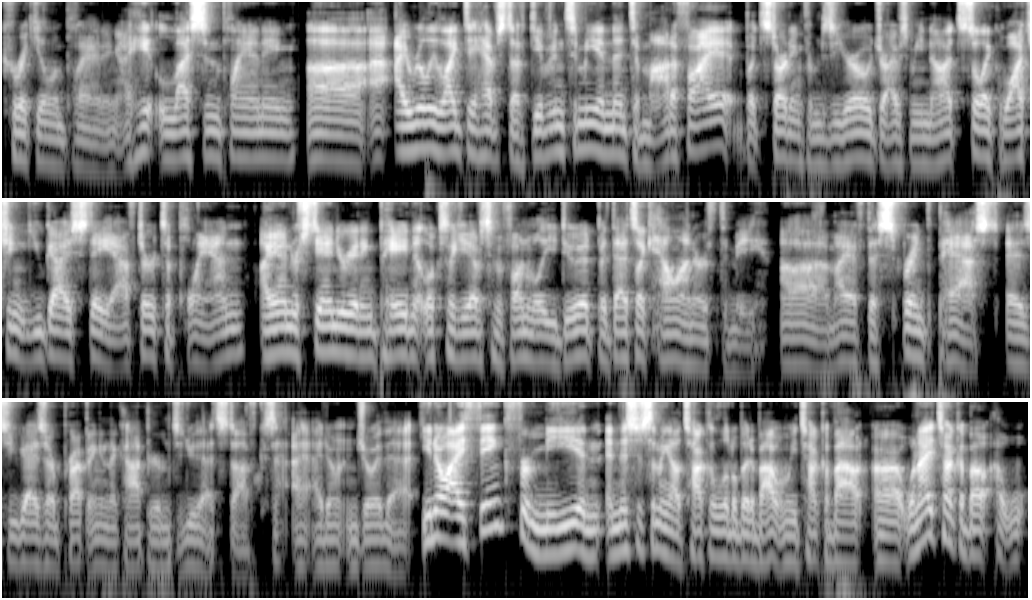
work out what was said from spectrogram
curriculum planning. I hate lesson planning. Uh, I, I, really like to have stuff given to me and then to modify it, but starting from zero drives me nuts. So, like watching you guys stay after to plan, I understand you're getting paid and it looks like you have some fun while you do it, but that's like hell on earth to me. Um, I have to sprint past as you guys are prepping in the copy room to do that stuff because I, I, don't enjoy that. You know, I think for me, and, and this is something I'll talk a little bit about when we talk about, uh, when I talk about how,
